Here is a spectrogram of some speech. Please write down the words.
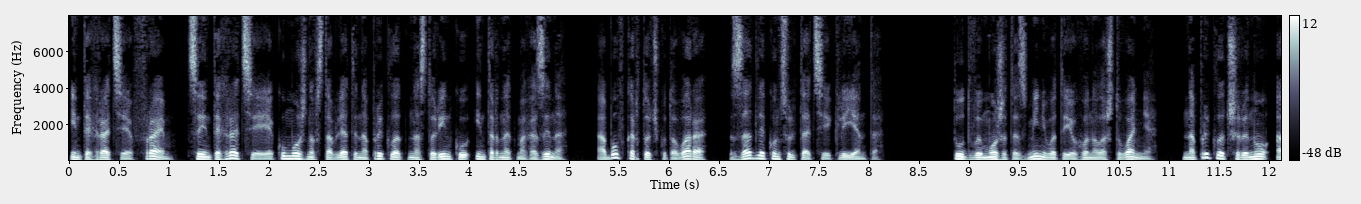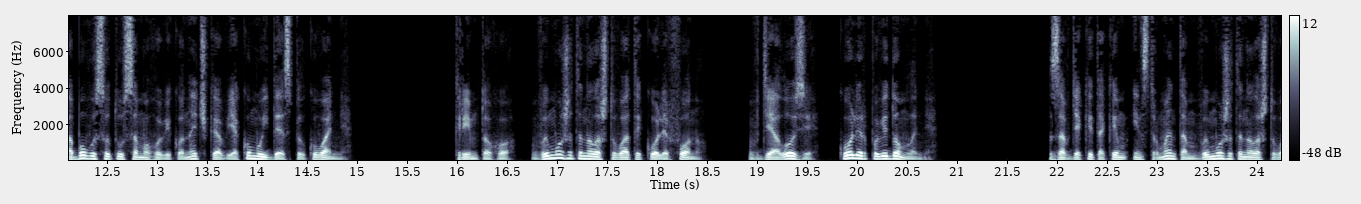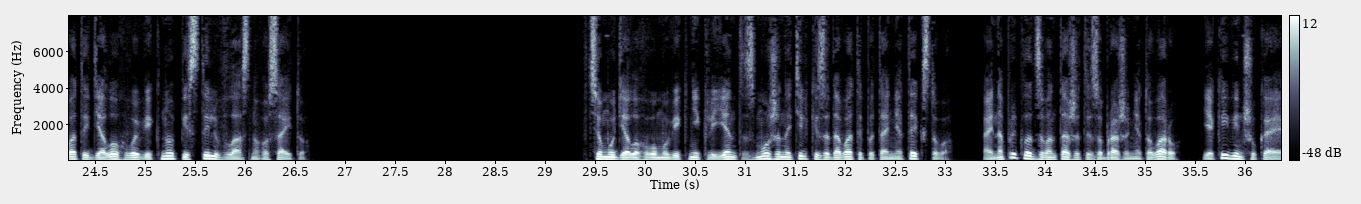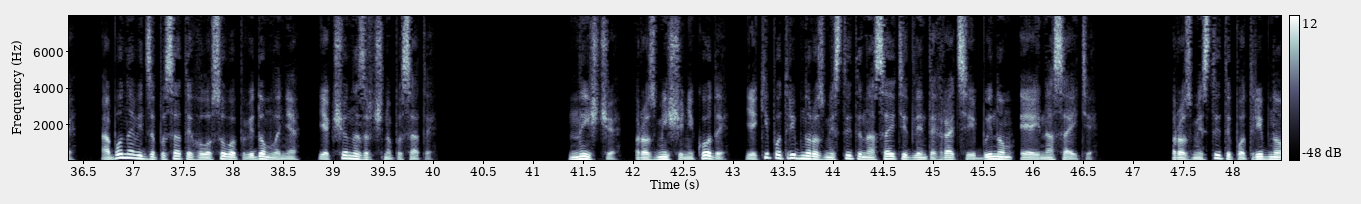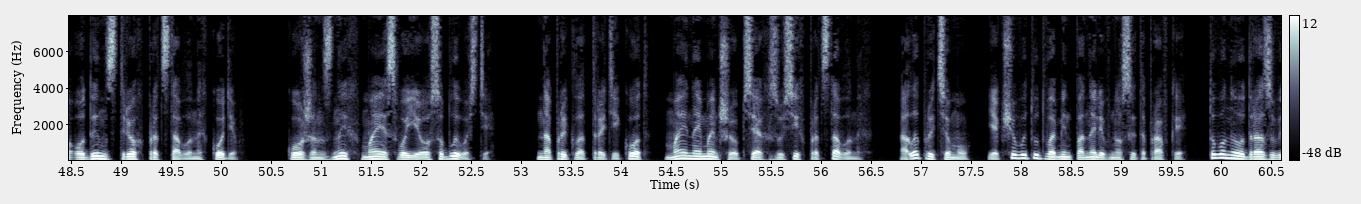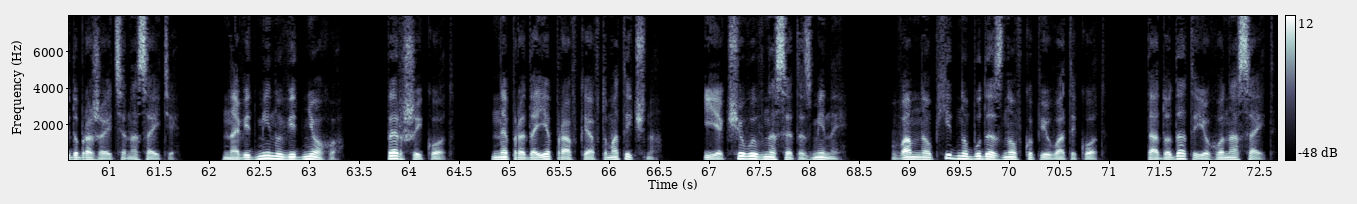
Інтеграція Frame – це інтеграція, яку можна вставляти, наприклад, на сторінку інтернет-магазина або в карточку товара задля консультації клієнта. Тут ви можете змінювати його налаштування, наприклад, ширину або висоту самого віконечка, в якому йде спілкування. Крім того, ви можете налаштувати колір фону. В діалозі колір повідомлення. Завдяки таким інструментам ви можете налаштувати діалогове вікно під стиль власного сайту. Цьому діалоговому вікні клієнт зможе не тільки задавати питання текстово, а й, наприклад, завантажити зображення товару, який він шукає, або навіть записати голосове повідомлення, якщо незручно писати. Нижче розміщені коди, які потрібно розмістити на сайті для інтеграції бином AI на сайті. Розмістити потрібно один з трьох представлених кодів. Кожен з них має свої особливості. Наприклад, третій код має найменший обсяг з усіх представлених, але при цьому, якщо ви тут в адмінпанелі вносите правки, то вони одразу відображаються на сайті. На відміну від нього, перший код не продає правки автоматично. І якщо ви внесете зміни, вам необхідно буде знов копіювати код та додати його на сайт.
